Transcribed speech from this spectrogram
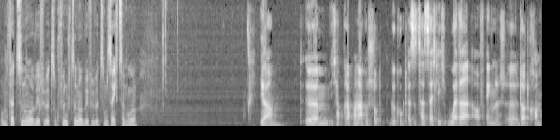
um 14 Uhr, wie viel wird es um 15 Uhr, wie viel wird es um 16 Uhr? Ja, ähm, ich habe gerade mal nachgeguckt, geguckt, es ist tatsächlich weather auf englisch.com. Äh,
